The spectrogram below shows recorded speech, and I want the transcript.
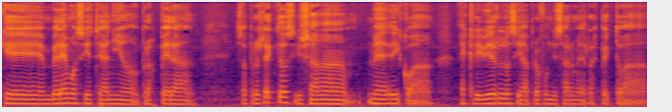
Que veremos si este año prosperan esos proyectos y ya me dedico a, escribirlos y a profundizarme respecto a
